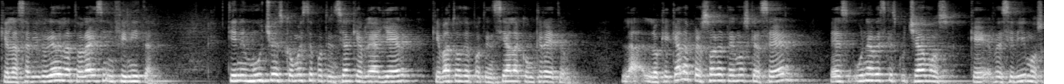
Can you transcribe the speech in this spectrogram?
que la sabiduría de la Torah es infinita. Tiene mucho, es como este potencial que hablé ayer, que va todo de potencial a concreto. lo que cada persona tenemos que hacer es, una vez que escuchamos que recibimos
